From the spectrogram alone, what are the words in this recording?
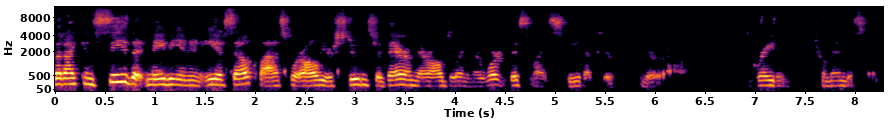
But I can see that maybe in an ESL class where all your students are there and they're all doing their work, this might speed up your, your uh, grading tremendously.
